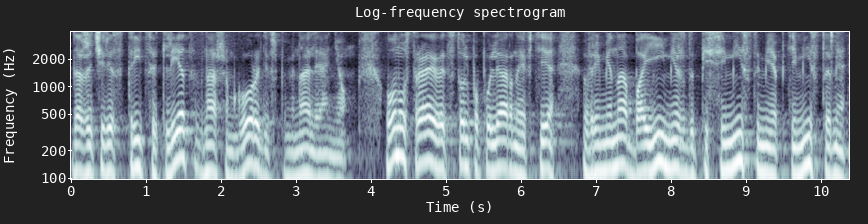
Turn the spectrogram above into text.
Даже через 30 лет в нашем городе вспоминали о нем. Он устраивает столь популярные в те времена бои между пессимистами и оптимистами,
